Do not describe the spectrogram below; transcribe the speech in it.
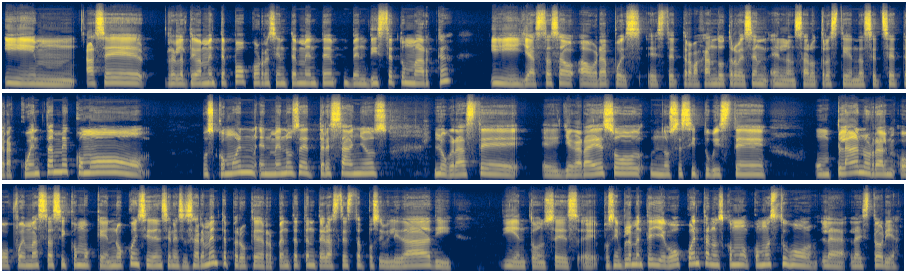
y mm, hace relativamente poco, recientemente, vendiste tu marca y ya estás ahora pues este, trabajando otra vez en, lanzar otras tiendas, etcétera. Cuéntame cómo, pues cómo en, menos de tres años lograste eh, llegar a eso. No sé si tuviste un plan o, o fue más así como que no coincidencia necesariamente, pero que de repente te enteraste de esta posibilidad y, y entonces eh, pues simplemente llegó. Cuéntanos cómo, cómo estuvo la, la historia.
